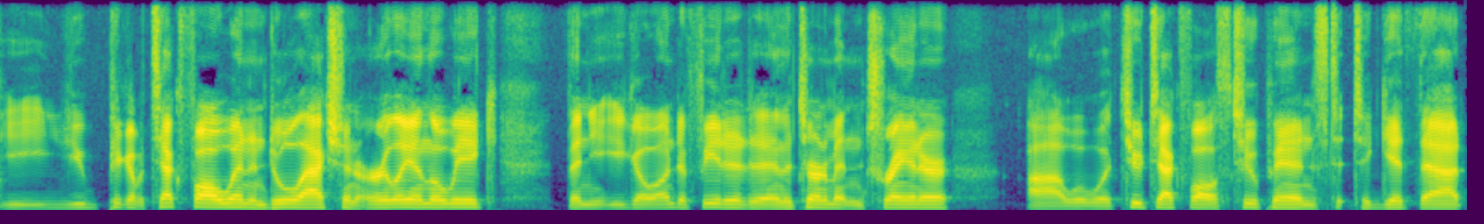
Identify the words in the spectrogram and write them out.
you, pick up a tech fall win in dual action early in the week. Then you, you go undefeated in the tournament and Treynor uh, with, with, two tech falls, two pins to, to get that.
